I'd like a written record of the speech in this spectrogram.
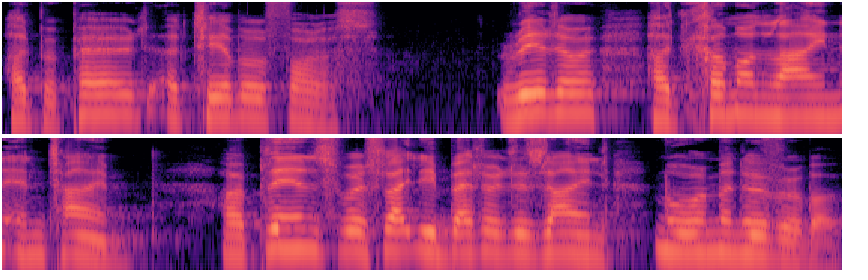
had prepared a table for us. Radar had come online in time. Our planes were slightly better designed, more maneuverable.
